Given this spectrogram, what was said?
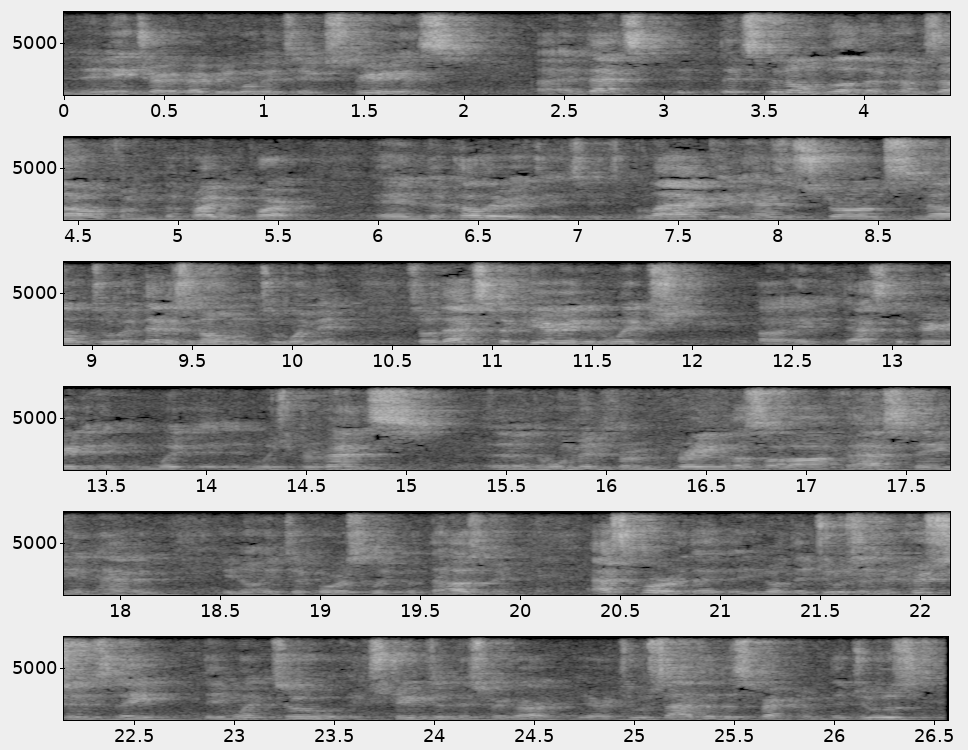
in the nature of every woman to experience, uh, and that's it's the known blood that comes out from the private part. And the color it, it's, it's black and it has a strong smell to it that is known to women. So that's the period in which uh, in, that's the period in, in, which, in which prevents the woman from praying the salah, fasting, and having you know intercourse with, with the husband. As for the, you know the Jews and the Christians, they, they went to extremes in this regard. There are two sides of the spectrum. The Jews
